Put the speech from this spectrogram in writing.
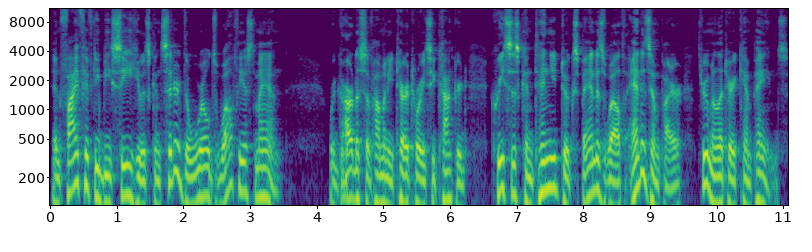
In 550 BC, he was considered the world's wealthiest man. Regardless of how many territories he conquered, Croesus continued to expand his wealth and his empire through military campaigns.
